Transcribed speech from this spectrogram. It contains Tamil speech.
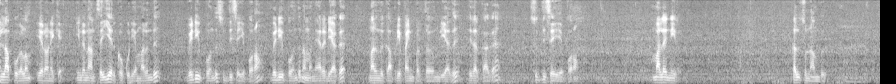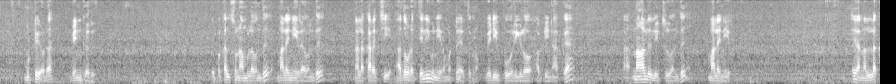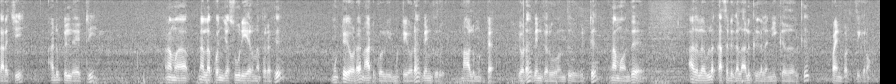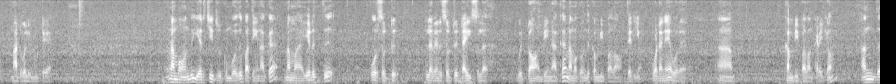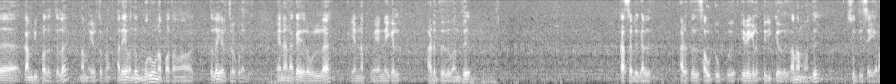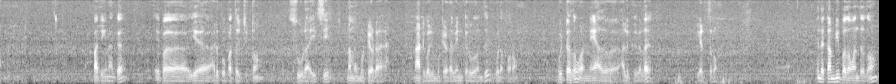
எல்லா புகழும் இறைவனுக்கு. இன்று நாம் செய்ய இருக்கக்கூடிய மருந்து வெடிவுப்பு வந்து சுத்தி செய்ய போகிறோம் வெடிவுப்பு வந்து நம்ம நேரடியாக மருந்துக்கு அப்படியே பயன்படுத்த முடியாது. இதற்காக சுத்தி செய்ய போகிறோம் மழைநீர் கல் சுண்ணாம்பு முட்டையோட வெண்கரு. இப்போ கல் சுண்ணாம்பில் வந்து மழைநீரை வந்து நல்லா கரைச்சி அதோட தெளிவு நீரை மட்டும் எடுத்துக்கிறோம். வெடிப்பு ஒரு கிலோ அப்படின்னாக்க நாலு லிட்ரு வந்து மழைநீர். இதை நல்லா கரைச்சி அடுப்பில் ஏற்றி நம்ம நல்லா கொஞ்சம் சூடு ஏறின பிறகு முட்டையோட நாட்டுக்கோழி முட்டையோட வெண்கரு நாலு முட்டையோட வெண்கருவை வந்து விட்டு நம்ம வந்து அதில் உள்ள கசடுகள் அழுக்குகளை நீக்கிறதுக்கு பயன்படுத்திக்கிறோம் நாட்டுக்கோழி முட்டையை. நம்ம வந்து எரிச்சிட்டு இருக்கும்போது பார்த்திங்கனாக்கா நம்ம எடுத்து ஒரு சொட்டு இல்லை ரெண்டு சொட்டு டைல்ஸில் விட்டோம் அப்படின்னாக்கா நமக்கு வந்து கம்பி பதம் தெரியும். உடனே ஒரு கம்பி பதம் கிடைக்கும். அந்த கம்பி பதத்தில் நம்ம எடுத்துக்கணும். அதே வந்து முருகன பதத்தில் எடுத்துடக்கூடாது. என்னன்னாக்கா இதில் உள்ள எண்ணெய் எண்ணெய்கள் அடுத்தது வந்து கசடுகள் அடுத்தது சவுட்டு உப்பு இவைகளை பிரிக்கிறதுக்கு தான் நம்ம வந்து சுத்தி செய்கிறோம் பார்த்தீங்கன்னாக்கா இப்போ அடுப்பு பற்ற வச்சுட்டோம் சூடாயிடுச்சு. நம்ம முட்டையோட நாட்டுக்கோழி முட்டையோட வெண்கருவை வந்து விட போகிறோம் விட்டதும் உடனே அது அழுக்குகளை எடுத்துரும். இந்த கம்பி பதம் வந்ததும்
